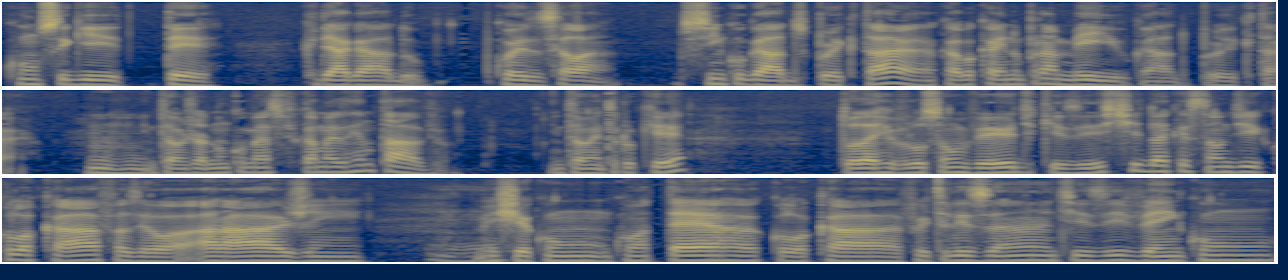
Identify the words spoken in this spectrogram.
conseguir ter, criar gado, coisa, sei lá, cinco gados por hectare, acaba caindo para meio gado por hectare. Uhum. Então já não começa a ficar mais rentável. Então entra o quê? Toda a revolução verde que existe da questão de colocar, fazer a aragem, Uhum. mexer com, com a terra, colocar fertilizantes e vem com,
